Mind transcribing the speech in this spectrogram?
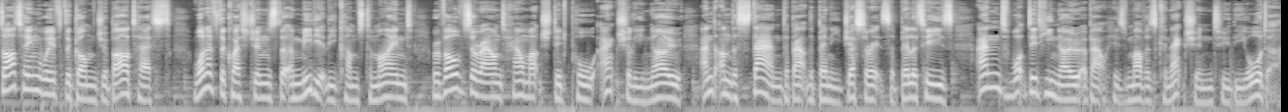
Starting with the Gom Jabbar test, one of the questions that immediately comes to mind revolves around how much did Paul actually know and understand about the Bene Gesserit's abilities, and what did he know about his mother's connection to the Order?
